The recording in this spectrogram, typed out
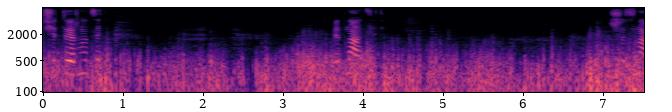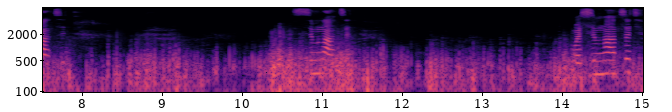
четырнадцать, пятнадцать, шестнадцать, семнадцать, восемнадцать,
